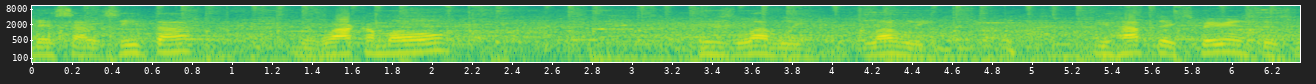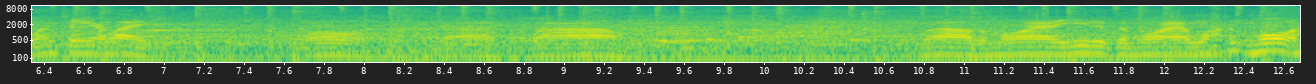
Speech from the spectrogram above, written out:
de salsita, the guacamole is lovely, lovely. You have to experience this once in your life. Oh my God, wow. Wow, the more I eat it, the more I want more.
